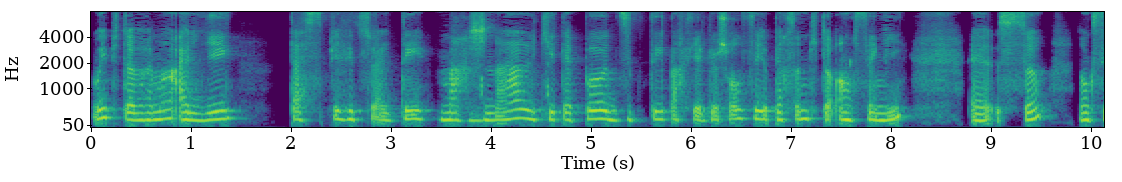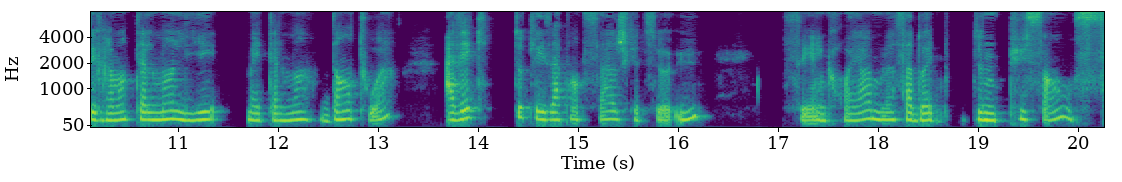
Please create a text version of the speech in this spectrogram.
Oui, puis tu as vraiment allié ta spiritualité marginale qui n'était pas dictée par quelque chose. Il n'y a personne qui t'a enseigné euh, ça. Donc, c'est vraiment tellement lié, mais tellement dans toi, avec tous les apprentissages que tu as eus. C'est incroyable, ça doit être d'une puissance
